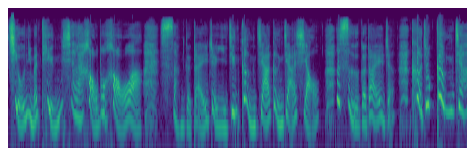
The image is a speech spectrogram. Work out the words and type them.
求你们停下来好不好啊？三个呆着已经更加更加小，四个呆着可就更加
